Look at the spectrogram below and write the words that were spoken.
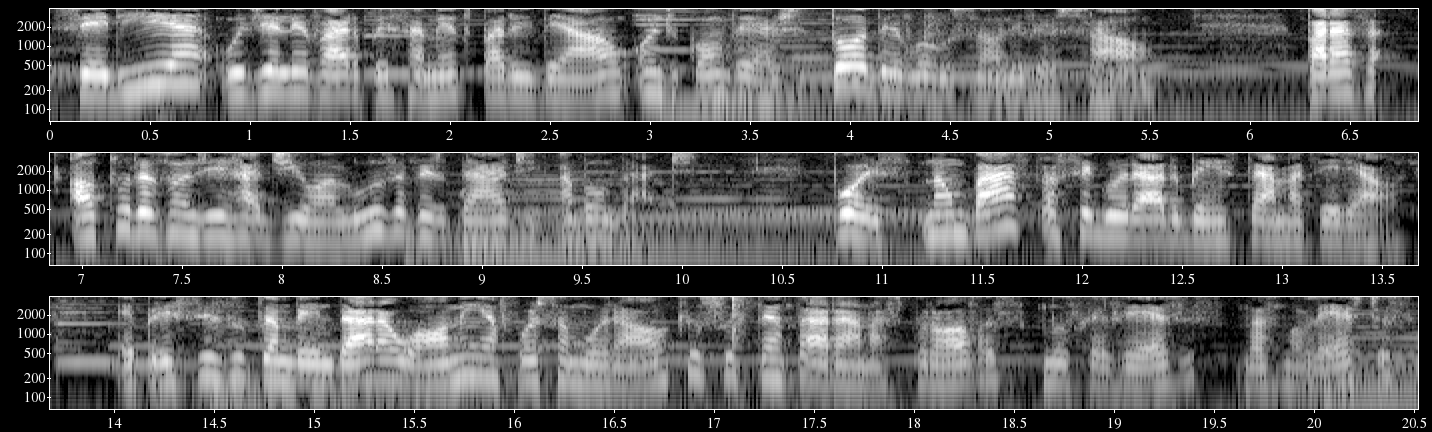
Seria o de elevar o pensamento para o ideal, onde converge toda a evolução universal, para as alturas onde irradiam a luz, a verdade, a bondade. Pois não basta assegurar o bem-estar material, é preciso também dar ao homem a força moral que o sustentará nas provas, nos reveses, nas moléstias,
